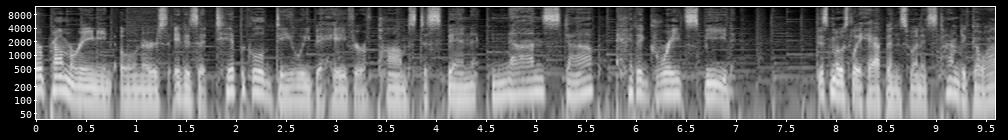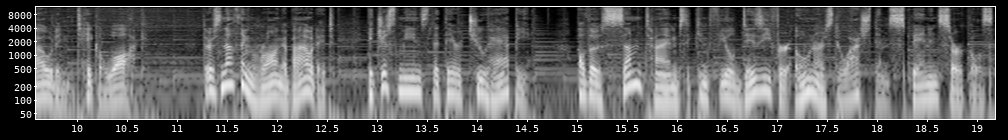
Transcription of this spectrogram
For Pomeranian owners, it is a typical daily behavior of Poms to spin non-stop at a great speed. This mostly happens when it's time to go out and take a walk. There's nothing wrong about it, it just means that they are too happy, although sometimes it can feel dizzy for owners to watch them spin in circles.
